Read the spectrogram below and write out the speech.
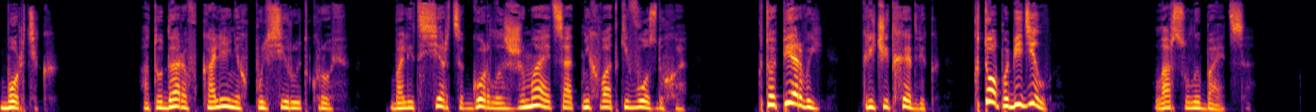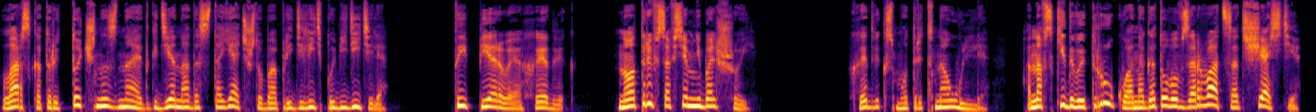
Бортик. От удара в коленях пульсирует кровь. Болит сердце, горло сжимается от нехватки воздуха. «Кто первый?» — кричит Хедвиг. «Кто победил?» Ларс улыбается. Ларс, который точно знает, где надо стоять, чтобы определить победителя. «Ты первая, Хедвиг. Но отрыв совсем небольшой». Хедвиг смотрит на Улле. Она вскидывает руку, она готова взорваться от счастья.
